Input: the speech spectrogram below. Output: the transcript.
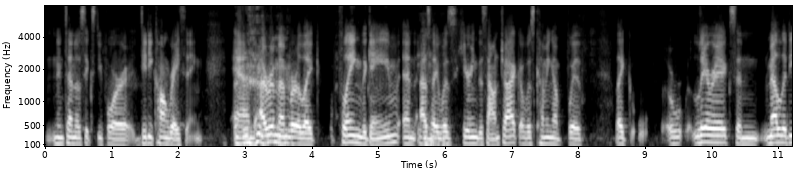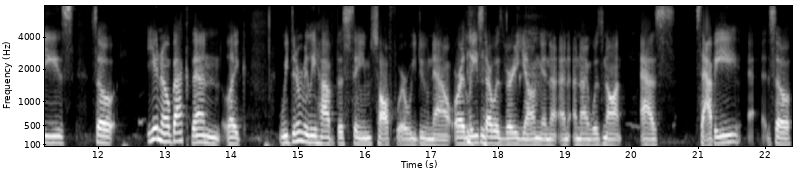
Nintendo 64 Diddy Kong Racing. And I remember like playing the game and as I mm-hmm. was hearing the soundtrack, I was coming up with like lyrics and melodies. So, you know, back then, like, we didn't really have the same software we do now, or at least I was very young and, and, and I was not as savvy. So,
